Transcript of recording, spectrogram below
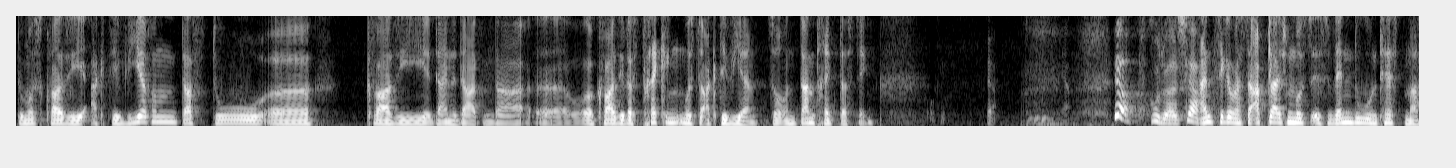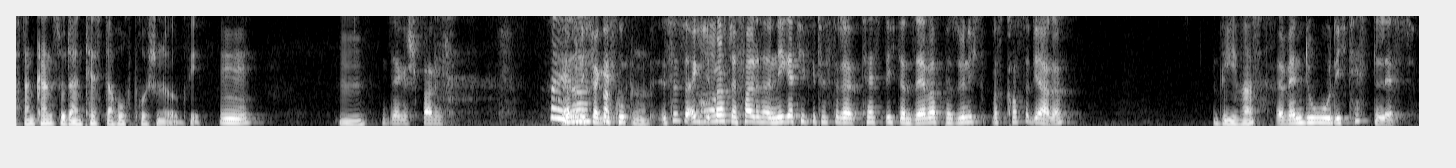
Du musst quasi aktivieren, dass du äh, quasi deine Daten da, äh, oder quasi das Tracking musst du aktivieren. So, und dann trackt das Ding. Ja, gut, alles klar. Einzige, was du abgleichen musst, ist, wenn du einen Test machst, dann kannst du deinen Test da hochpushen irgendwie. Bin sehr gespannt. ja, aber ja, nicht mal vergessen, gucken. ist es eigentlich immer noch der Fall, dass ein negativ getesteter Test dich dann selber persönlich was kostet? Ja, ne? Wie, was? Äh, Wenn du dich testen lässt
